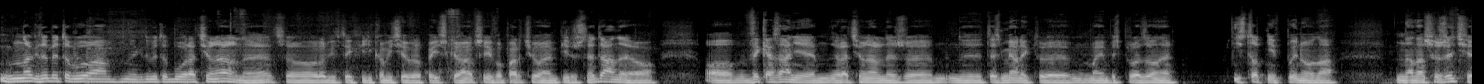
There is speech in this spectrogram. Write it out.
No, gdyby to, było, gdyby to było racjonalne, co robi w tej chwili Komisja Europejska, czyli w oparciu o empiryczne dane, o, o wykazanie racjonalne, że y, te zmiany, które mają być prowadzone, istotnie wpłyną na, na nasze życie,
